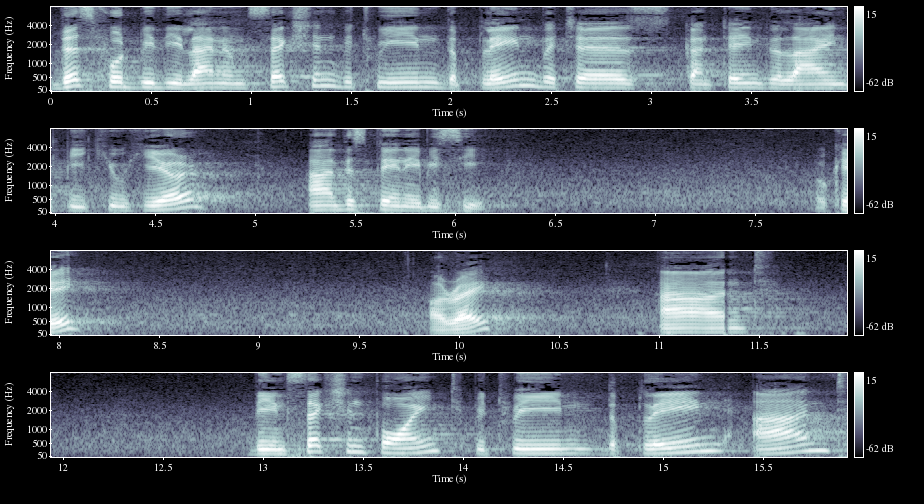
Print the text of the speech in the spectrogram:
This would be the line of intersection between the plane which is containing the line PQ here and this plane ABC. Okay. All right. And the intersection point between the plane and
